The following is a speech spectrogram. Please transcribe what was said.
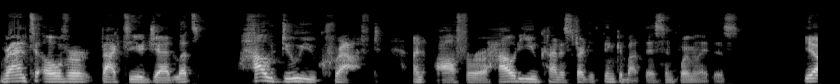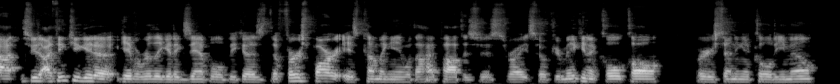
rant over. Back to you, Jed. Let's. How do you craft an offer? Or how do you kind of start to think about this and formulate this? Yeah, I think you get a, gave a really good example because the first part is coming in with a hypothesis, right? So if you're making a cold call or you're sending a cold email,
